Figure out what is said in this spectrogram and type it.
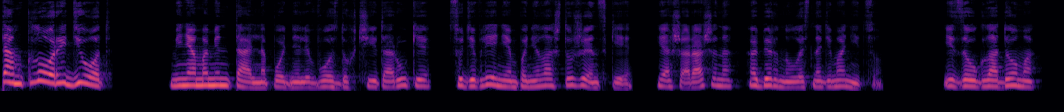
«Там Клор идет!» Меня моментально подняли в воздух чьи-то руки, с удивлением поняла, что женские, и ошарашенно обернулась на демоницу. Из-за угла дома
